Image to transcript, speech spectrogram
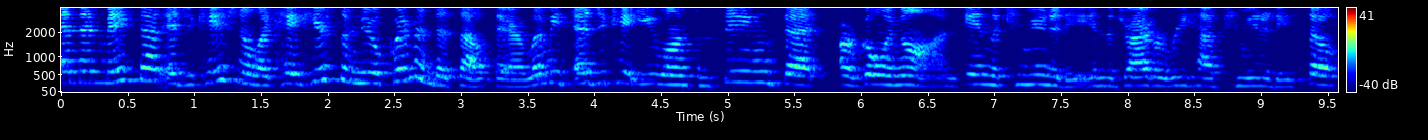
and then make that educational like hey here's some new equipment that's out there. Let me educate you on some things that are going on in the community in the driver rehab community. So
